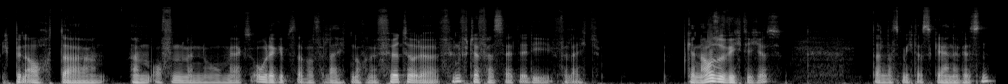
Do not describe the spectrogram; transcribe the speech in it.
Ich bin auch da ähm, offen, wenn du merkst, oh, da gibt es aber vielleicht noch eine vierte oder fünfte Facette, die vielleicht genauso wichtig ist. Dann lass mich das gerne wissen.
